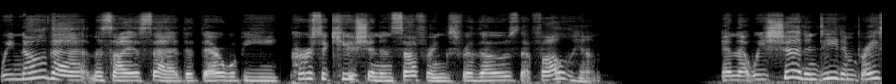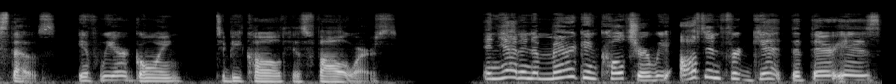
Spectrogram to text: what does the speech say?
We know that Messiah said that there will be persecution and sufferings for those that follow him and that we should indeed embrace those if we are going to be called his followers. And yet in American culture, we often forget that there is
